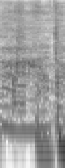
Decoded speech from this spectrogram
side.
